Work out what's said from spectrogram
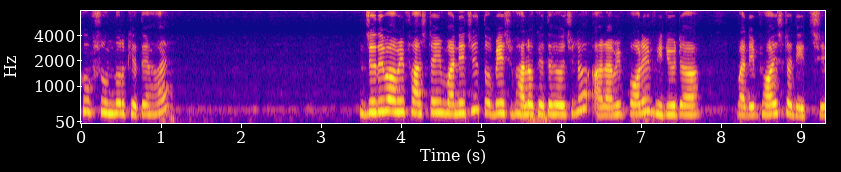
খুব সুন্দর খেতে হয়। যদিও আমি ফার্স্ট টাইম বানিয়েছি, তো বেশ ভালো খেতে হয়েছিল। আর আমি পরে ভিডিওটা মানে ভয়েসটা দিচ্ছি।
